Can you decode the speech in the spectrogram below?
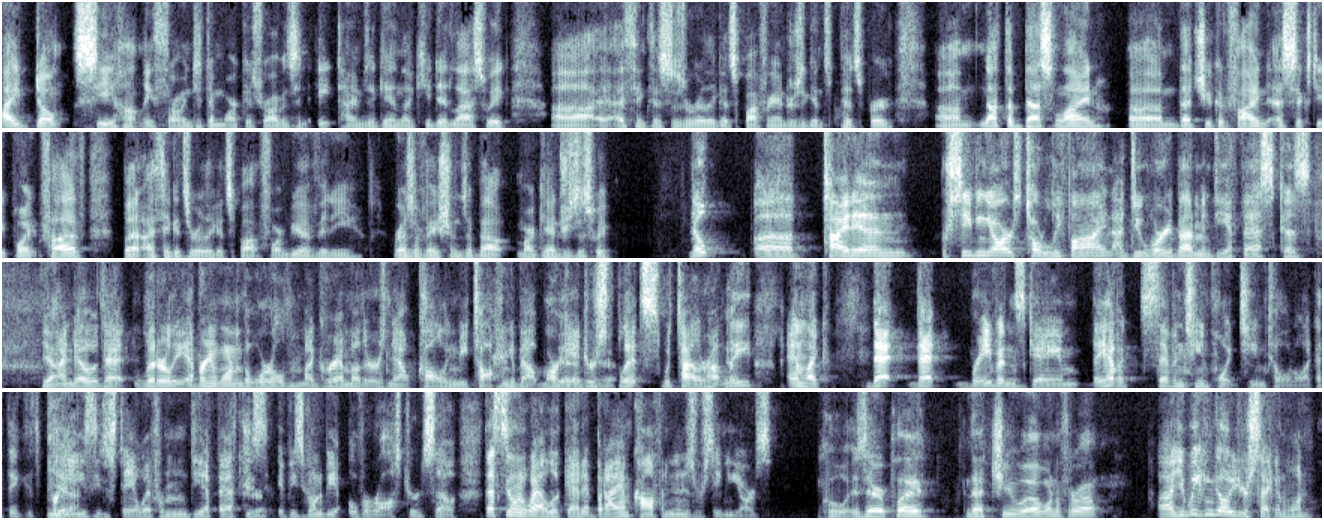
I don't see Huntley throwing to Demarcus Robinson eight times again like he did last week. Uh, I, think this is a really good spot for Andrews against Pittsburgh. Um, not the best line um, that you could find at 60.5, but I think it's a really good spot for him. Do you have any reservations about Mark Andrews this week? Nope. Uh, tight end receiving yards, totally fine. I do worry about him in DFS because – yeah. I know that literally everyone in the world, my grandmother is now calling me talking about Mark yeah, Andrews yeah. splits with Tyler Huntley. And like that that Ravens game, they have a 17 point team total. Like I think it's pretty easy to stay away from DFS sure. if he's going to be over rostered. So that's the only way I look at it. But I am confident in his receiving yards. Cool. Is there a play that you uh, want to throw out? Uh, you, we can go to your second one.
